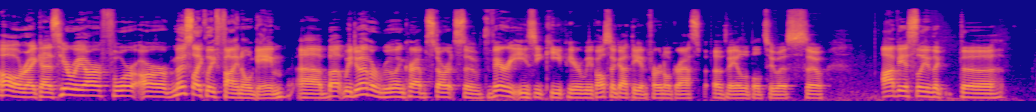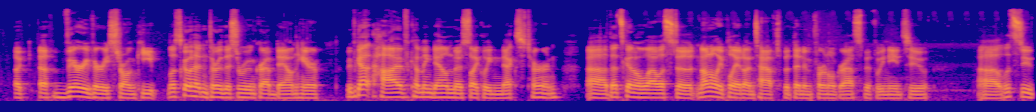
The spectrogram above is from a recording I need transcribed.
All right, guys, here we are for our most likely final game. Uh, but we do have a Ruin Crab start, so very easy keep here. We've also got the Infernal Grasp available to us, so obviously the the a, a very very strong keep. Let's go ahead and throw this Ruin Crab down here. We've got Hive coming down most likely next turn. Uh, that's going to allow us to not only play it untapped, but then Infernal Grasp if we need to. Uh, let's do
